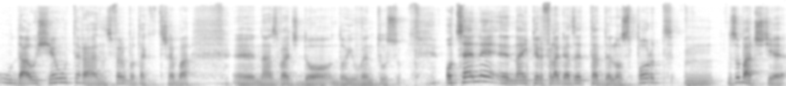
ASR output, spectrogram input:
udał się transfer, bo tak trzeba e, nazwać, do, do Juventusu. Oceny najpierw La Gazzetta dello Sport. Mm, zobaczcie,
